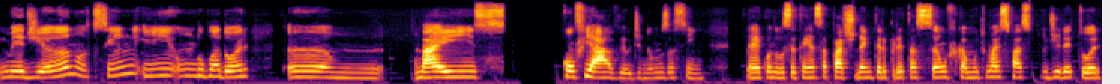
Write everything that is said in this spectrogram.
mediano, assim, e um dublador ahn, mais confiável, digamos assim né? Quando você tem essa parte da interpretação, fica muito mais fácil do diretor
